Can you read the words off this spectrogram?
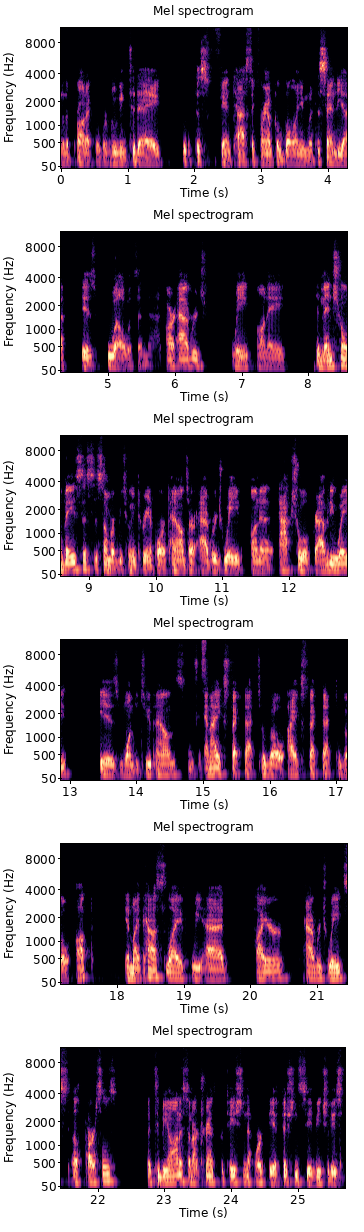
of the product that we're moving today with this fantastic ramp of volume with Asendia is well within that. Our average weight on a dimensional basis is somewhere between three and four pounds. Our average weight on an actual gravity weight is one to two pounds. And I expect that to go, I expect that to go up. In my past life, we had higher average weights of parcels. But to be honest, in our transportation network, the efficiency of each of these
